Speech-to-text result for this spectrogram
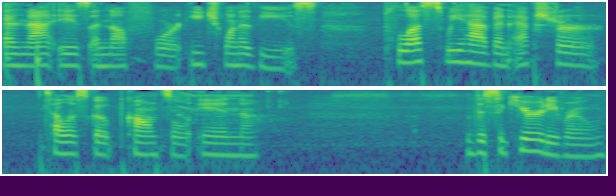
And that is enough for each one of these. Plus, we have an extra telescope console in the security room.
